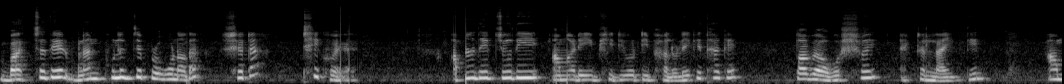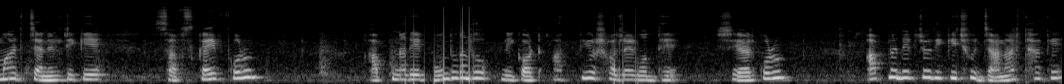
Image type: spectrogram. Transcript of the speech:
বাচ্চাদের বানান ভুলের যে প্রবণতা, সেটা ঠিক হয়ে যায়। আপনাদের যদি আমার এই ভিডিওটি ভালো লেগে থাকে তবে অবশ্যই একটা লাইক দিন। আমার চ্যানেলটিকে সাবস্ক্রাইব করুন। আপনাদের বন্ধুবান্ধব, নিকট আত্মীয় স্বজনের মধ্যে শেয়ার করুন। আপনাদের যদি কিছু জানার থাকে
